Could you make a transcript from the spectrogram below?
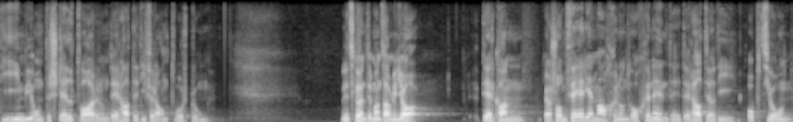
die ihm wie unterstellt waren und er hatte die Verantwortung. Und jetzt könnte man sagen, ja, der kann ja schon Ferien machen und Wochenende, der hat ja die Option.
